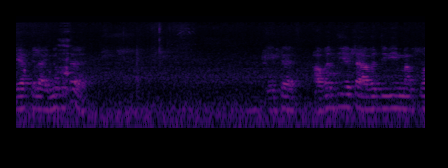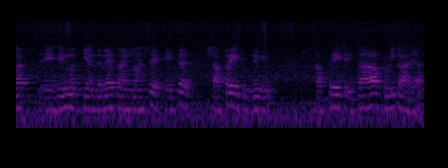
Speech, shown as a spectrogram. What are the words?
එයත් වෙලා ඉන්නකොට ඒක අවදියට අවදි වීමක්වත් එහෙම කියන්න බෑ ස්වාමීන් වහන්සේ. ඒක තප්පරේකුත් නෙමෙයි. තප්පරේට ඉතා පොඩි කාර්යයක්.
